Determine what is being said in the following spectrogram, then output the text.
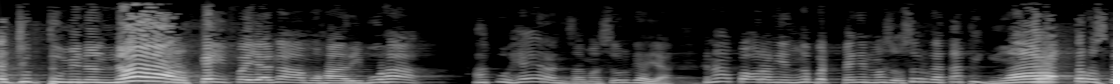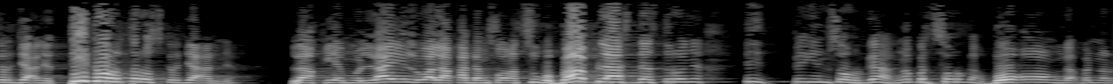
ajubtu minan nar kaifa yanamu haribuha. Aku heran sama surga ya. Kenapa orang yang ngebet pengen masuk surga tapi ngorok terus kerjaannya, tidur terus kerjaannya. La qiyamul lail wala kadang salat subuh bablas dan seterusnya. Eh, pengen surga, ngebet surga, bohong, enggak benar.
